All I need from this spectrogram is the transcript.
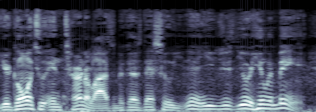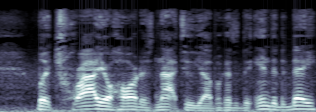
You're going to internalize it because that's who you, you, know, you just, you're a human being. But try your hardest not to, y'all, because at the end of the day,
